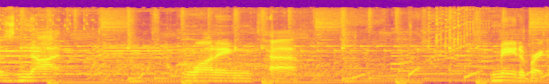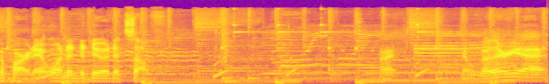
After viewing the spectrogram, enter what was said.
Was not wanting uh, me to break apart. It wanted to do it itself. All right, don't go there yet.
